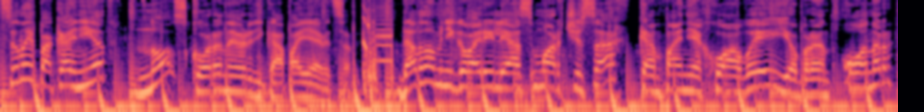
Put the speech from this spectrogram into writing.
Цены пока нет, но скоро наверняка появится. Давно мы не говорили о смарт-часах. Компания Huawei ее бренд Honor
